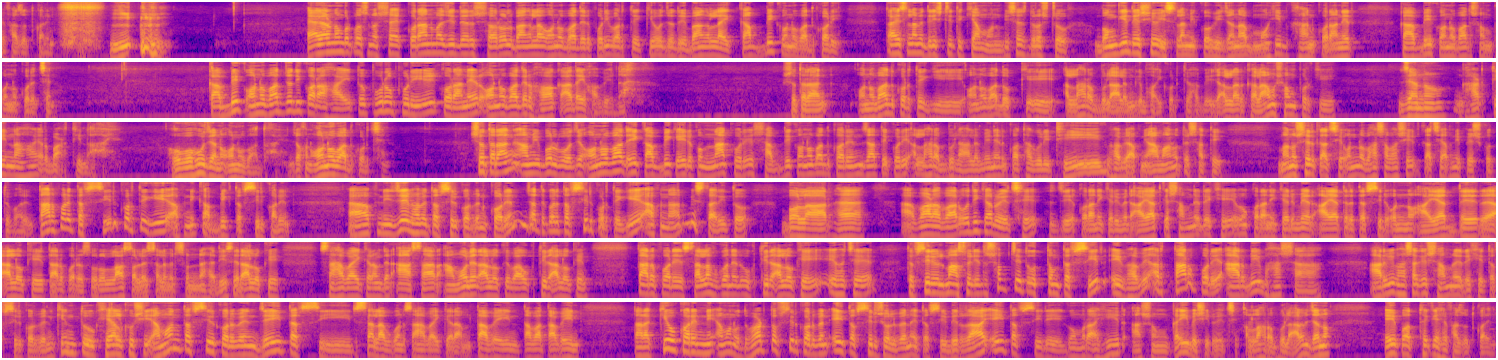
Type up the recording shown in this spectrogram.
হেফাজত করেন। এগারো নম্বর প্রশ্ন, শেখ কোরআন মাজিদের সরল বাংলা অনুবাদের পরিবর্তে কেউ যদি বাংলায় কাব্যিক অনুবাদ করে, তা ইসলামের দৃষ্টিতে কেমন? বিশেষ দ্রষ্ট, বঙ্গীদেশীয় ইসলামী কবি জনাব মহিব খান কোরআনের কাব্যিক অনুবাদ সম্পন্ন করেছেন। কাব্যিক অনুবাদ যদি করা হয়, তো পুরোপুরি কোরআনের অনুবাদের হক আদায় হবে না। সুতরাং অনুবাদ করতে গিয়ে অনুবাদককে আল্লাহ রব্বুল আলমকে ভয় করতে হবে যে আল্লাহর কালাম সম্পর্কে যেন ঘাটতি না হয় আর বাড়তি না হয়। হুবহু যেন অনুবাদ হয়, যখন অনুবাদ করছেন। সুতরাং আমি বলব যে অনুবাদ এই কাব্যিক এইরকম না করে শাব্দিক অনুবাদ করেন, যাতে করে আল্লাহ রাব্বুল আলমিনের কথাগুলি ঠিকভাবে আপনি আমানতের সাথে মানুষের কাছে, অন্য ভাষাভাষীর কাছে আপনি পেশ করতে পারেন। তারপরে তফসির করতে গিয়ে আপনি কাব্যিক তফসির করেন। আপনি যেভাবে তফসির করবেন, করেন, যাতে করে তফসির করতে গিয়ে আপনার বিস্তারিত বলার হ্যাঁ বাড়াবার অধিকার রয়েছে যে কোরআনী করিমের আয়াতকে সামনে রেখে এবং কোরআনী করিমের আয়াতের তফসির অন্য আয়াতের আলোকে, তারপরে সুরল্লাহ সাল্লাহ সাল্লামের সুন্না হাদিসের আলোকে সাহাবাই কেরামদের আসার আমলের আলোকে বা উক্তির আলোকে তারপরে সালাফগণের উক্তির আলোকে, এ হচ্ছে তফসিরুল মাসুর, এটা সবচেয়ে উত্তম তফসির এইভাবে, আর তারপরে আরবি ভাষা, আরবি ভাষাকে সামনে রেখে তফসির করবেন। কিন্তু খেয়াল খুশি, এমন তফসির করবেন যেই তফসির সালাফগণ, সাহাবাই কেরাম তাবেইন তাবা তাবেইন তারা কেউ করেননি, এমন উদ্ভট তফসির করবেন, এই তফসির চলবেন এই তফসির বীর রায়, এই তফসিরে গুমরাহির আশঙ্কাই বেশি রয়েছে। আল্লাহ রব্বুল আলম যেন এই পথ থেকে হেফাজত করেন।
